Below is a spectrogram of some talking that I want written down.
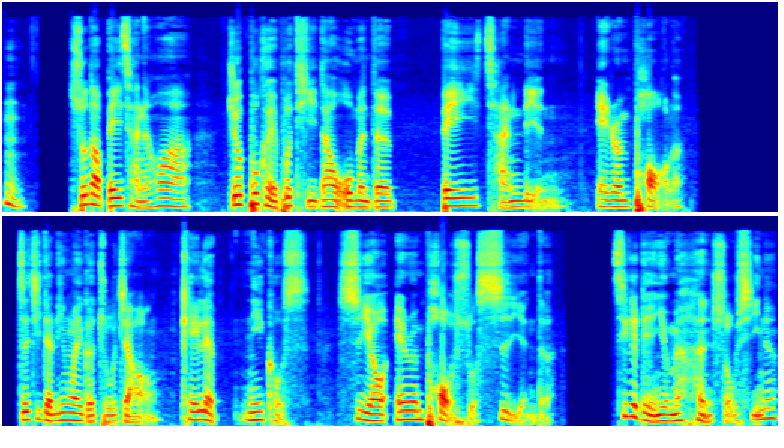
嗯，说到悲惨的话，就不可以不提到我们的悲惨脸 Aaron Paul 了。这季的另外一个主角 Caleb Nichols 是由 Aaron Paul 所饰演的。这个脸有没有很熟悉呢？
